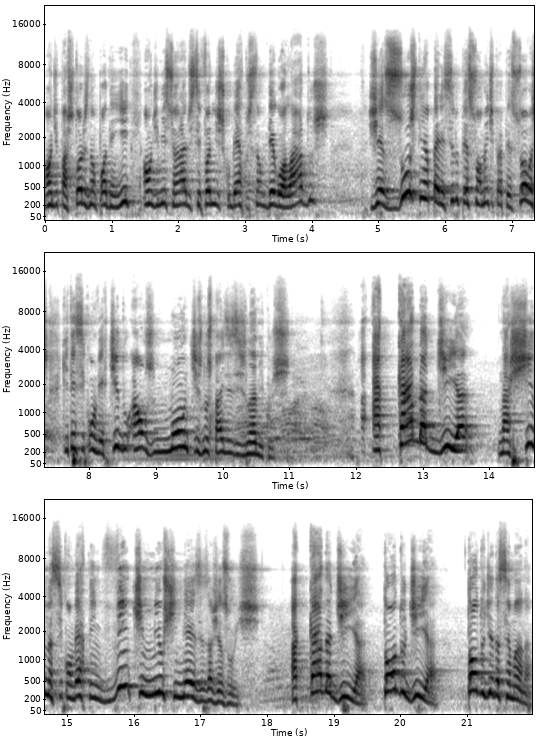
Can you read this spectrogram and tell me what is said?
onde pastores não podem ir, onde missionários, se forem descobertos, são degolados. Jesus tem aparecido pessoalmente para pessoas que têm se convertido aos montes nos países islâmicos. A, a cada dia, na China, se convertem 20 mil chineses a Jesus. A cada dia, todo dia todo dia da semana.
